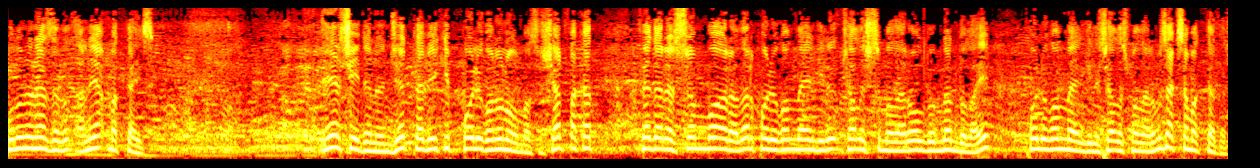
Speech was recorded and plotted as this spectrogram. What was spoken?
bunun hazırlıklarını yapmaktayız. Her şeyden önce tabii ki poligonun olması şart fakat federasyon bu aralar poligonla ilgili çalışmalar olduğundan dolayı poligonla ilgili çalışmalarımız aksamaktadır.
